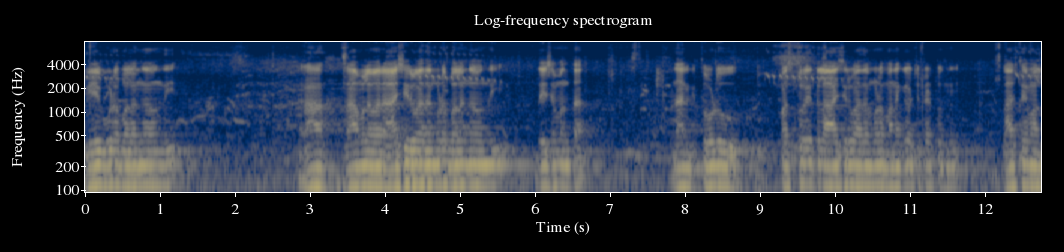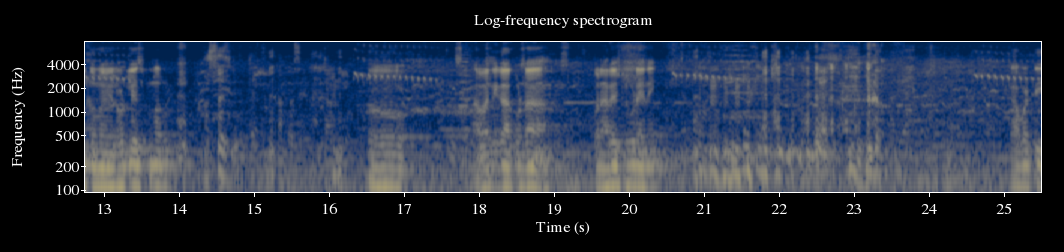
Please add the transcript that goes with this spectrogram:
వేవ్ కూడా బలంగా ఉంది. రా రాముల వారి ఆశీర్వాదం కూడా బలంగా ఉంది దేశమంతా. దానికి తోడు పసుపు రైతుల ఆశీర్వాదం కూడా మనకే వచ్చేటట్టుంది. లాస్ట్ టైం వాళ్ళు తొంభై వేలు ఓట్లు వేసుకున్నారు. సో అవన్నీ కాకుండా కొన్ని అరెస్టులు కూడా అయినాయి. కాబట్టి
